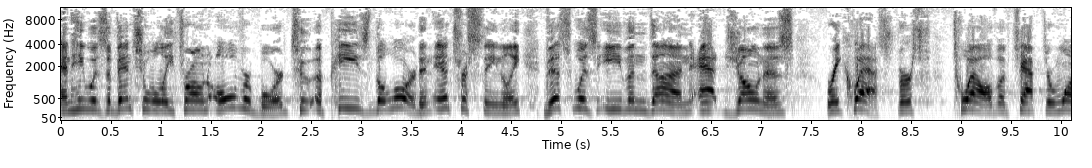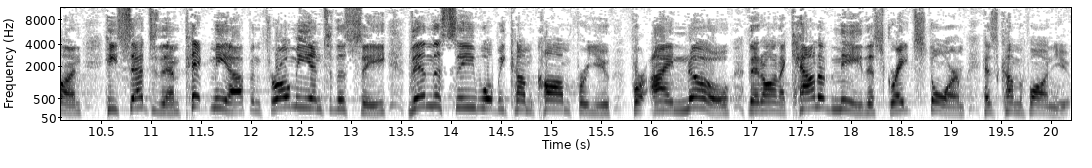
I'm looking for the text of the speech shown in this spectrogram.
And he was eventually thrown overboard to appease the Lord. And interestingly, this was even done at Jonah's request. Verse 12 of chapter 1, he said to them, Pick me up and throw me into the sea. Then the sea will become calm for you, for I know that on account of me this great storm has come upon you.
